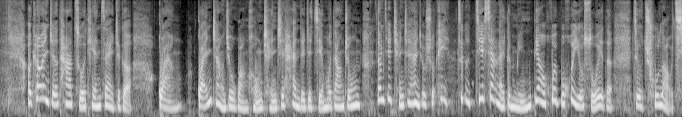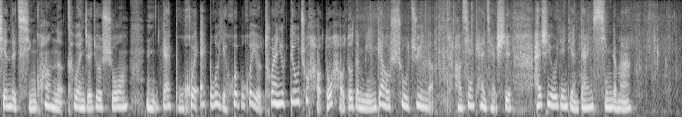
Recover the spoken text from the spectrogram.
而柯文哲他昨天在这个馆馆长就网红陈之汉的这节目当中，那么这陈之汉就说：“哎，这个接下来的民调会不会有所谓的这个出老千的情况呢？”柯文哲就说：“嗯，应该不会。哎，不过也会不会有突然又丢出好多好多的民调数据呢？”好，现在看起来是还是有点点担心的吗？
